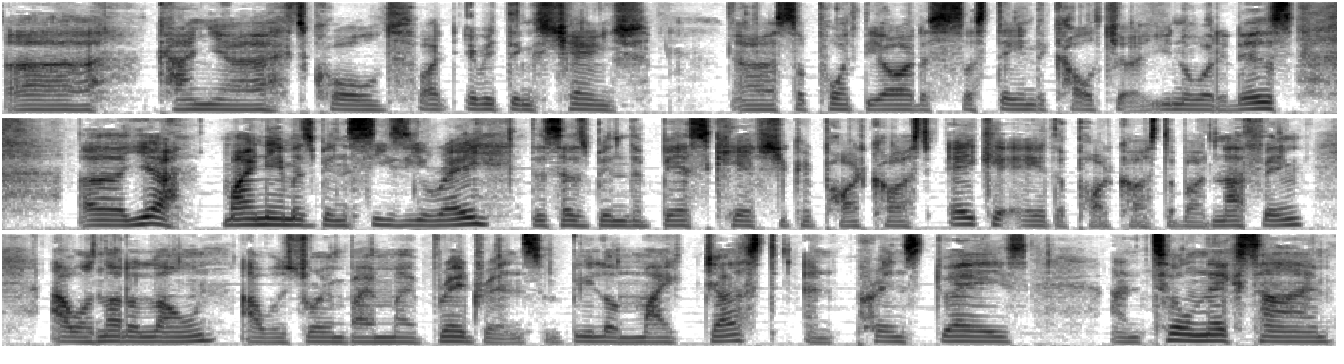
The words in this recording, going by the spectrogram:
Uh, Khanya, it's called what? Everything's changed. Uh, support the artists, sustain the culture. You know what it is. Uh, yeah, my name has been CZ Ray. This has been the best KF You Could podcast, aka the podcast about nothing. I was not alone. I was joined by my brethren, Bilo Mike Just and Prince Dways. Until next time,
